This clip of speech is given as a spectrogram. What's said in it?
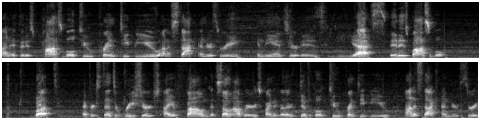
on if it is possible to print TPU on a stock Ender 3, and the answer is yes, it is possible. But, after extensive research, I have found that some operators find it rather difficult to print TPU on a stock Ender 3.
